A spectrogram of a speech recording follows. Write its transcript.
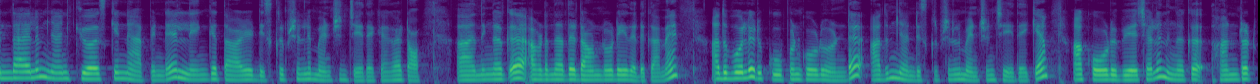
എന്തായാലും ഞാൻ ക്യൂർ സ്കിൻ ആപ്പിന്റെ ലിങ്ക് താഴെ ഡിസ്ക്രിപ്ഷനിൽ മെൻഷൻ ചെയ്തേക്കാം കേട്ടോ. നിങ്ങൾക്ക് അവിടെ നിന്ന് അത് ഡൗൺലോഡ് ചെയ്തെടുക്കാമേ. അതുപോലെ ഒരു കൂപ്പൺ കോഡും ഉണ്ട്. അതും ഞാൻ ഡിസ്ക്രിപ്ഷനിൽ മെൻഷൻ ചെയ്തേക്കാം. ആ കോഡ് ഉപയോഗിച്ചാൽ നിങ്ങൾക്ക് ഹൺഡ്രഡ്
